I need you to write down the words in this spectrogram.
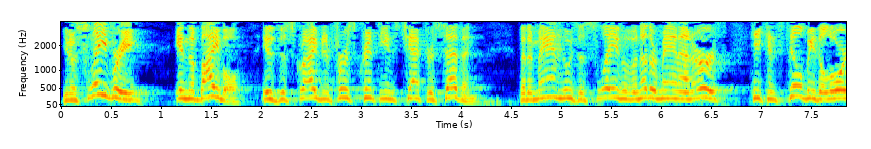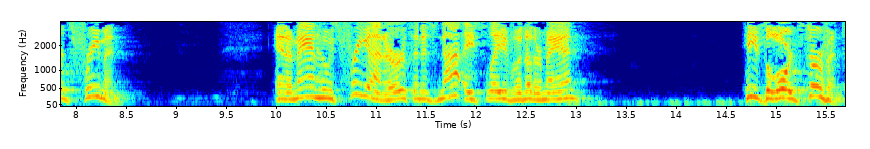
You know, slavery in the Bible is described in 1 Corinthians chapter 7 that a man who's a slave of another man on earth, he can still be the Lord's freeman. And a man who's free on earth and is not a slave of another man, he's the Lord's servant.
